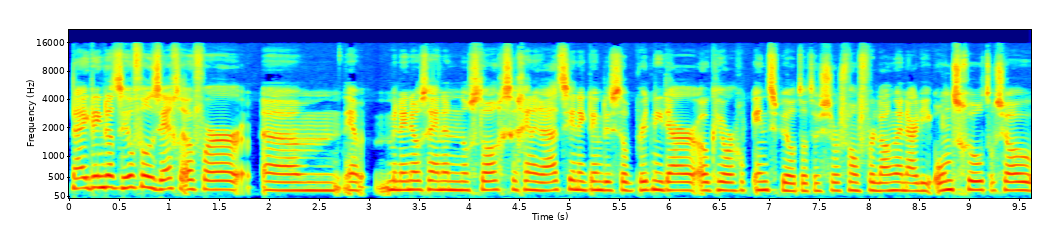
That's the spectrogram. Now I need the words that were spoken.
Nou, ik denk dat het heel veel zegt over. ehm ja, millennials zijn een nostalgische generatie. En ik denk dus dat Britney daar ook heel erg op inspeelt. Dat er een soort van verlangen naar die onschuld of zo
